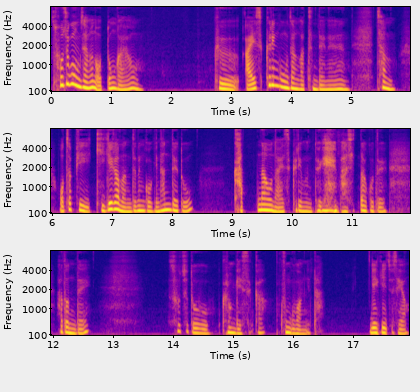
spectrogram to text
소주 공장은 어떤가요? 그 아이스크림 공장 같은 데는 참 어차피 기계가 만드는 거긴 한데도 갓 나온 아이스크림은 되게 맛있다고들 하던데 소주도 그런 게 있을까 궁금합니다. 얘기해 주세요.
